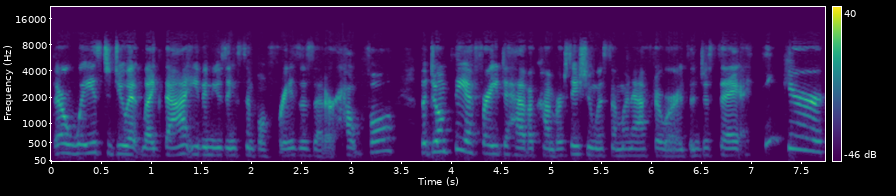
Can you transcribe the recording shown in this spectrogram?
There are ways to do it like that, even using simple phrases that are helpful. But don't be afraid to have a conversation with someone afterwards and just say, I think you're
